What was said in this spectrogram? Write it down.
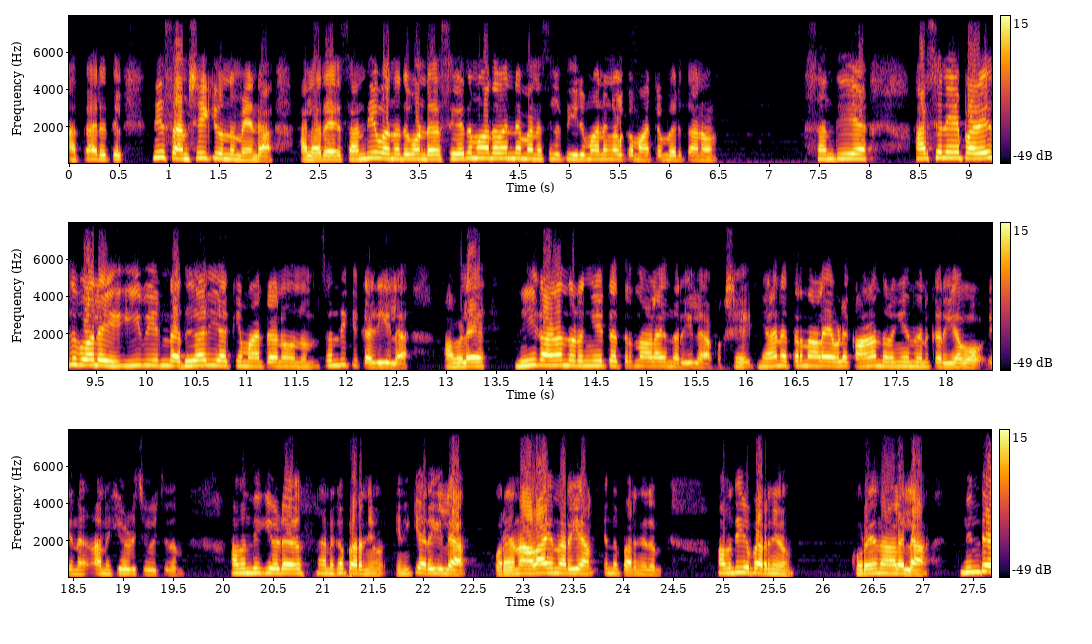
അക്കാര്യത്തിൽ നീ സംശയിക്കൊന്നും വേണ്ട. അല്ലാതെ സന്ധ്യ വന്നതുകൊണ്ട് സേതുമാധവന്റെ മനസ്സിലെ തീരുമാനങ്ങൾക്ക് മാറ്റം വരുത്താനോ സന്ധ്യയെ അർച്ചനയെ പഴയതുപോലെ ഈ വീടിന്റെ അധികാരിയാക്കി മാറ്റാനോ ഒന്നും സന്ധ്യക്ക് കഴിയില്ല. അവളെ നീ കാണാൻ തുടങ്ങിയിട്ട് എത്ര നാളായെന്നറിയില്ല. പക്ഷെ ഞാൻ എത്ര നാളായി അവളെ കാണാൻ തുടങ്ങിയെന്ന് നിനക്കറിയാവോ? എന്ന് അനഘയോട് ചോദിച്ചതും അവന്തികയോട് അനഘ പറഞ്ഞു എനിക്കറിയില്ല. കുറെ നാളായെന്നറിയാം എന്ന് പറഞ്ഞതും അവന്തിക പറഞ്ഞു കുറെ നാളല്ല. നിന്റെ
